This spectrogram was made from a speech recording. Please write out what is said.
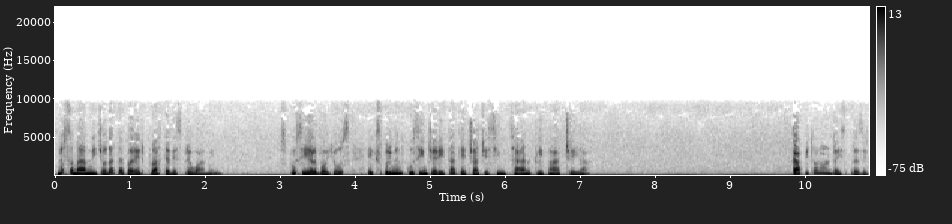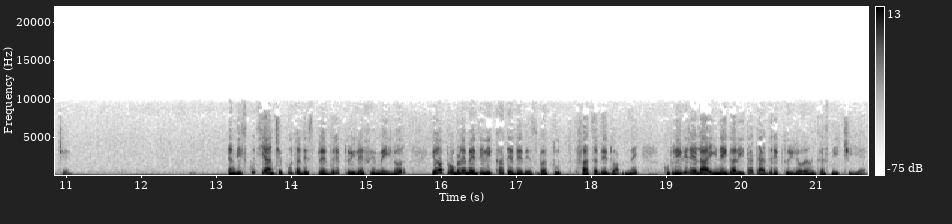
nu o să mai am niciodată păreri proaste despre oameni spuse el voios, exprimând cu sinceritate ceea ce simțea în clipa aceea. Capitolul 12 În discuția începută despre drepturile femeilor, erau probleme delicate de dezbătut față de doamne cu privire la inegalitatea drepturilor în căsnicie.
